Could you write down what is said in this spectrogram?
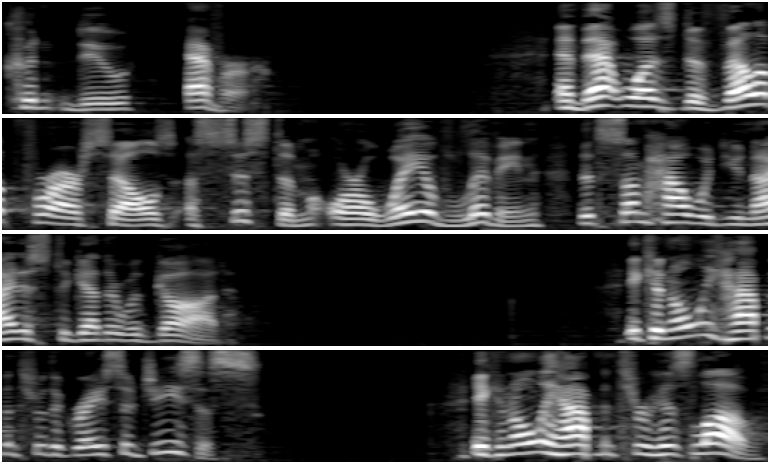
couldn't do ever. And that was develop for ourselves a system or a way of living that somehow would unite us together with God. It can only happen through the grace of Jesus. It can only happen through His love.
